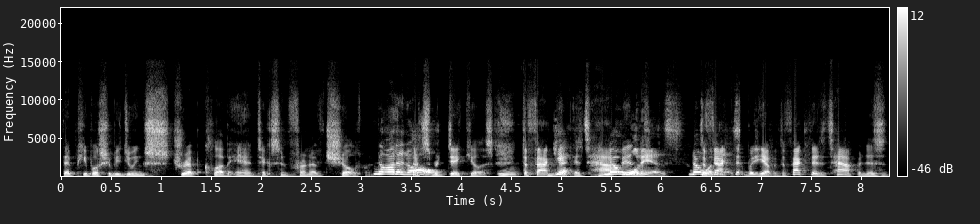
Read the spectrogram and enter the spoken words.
that people should be doing strip club antics in front of children. Not at all. That's ridiculous. The fact yes, that it's happened. No one is. No the one fact is. That, but yeah, but the fact that it's happened is,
